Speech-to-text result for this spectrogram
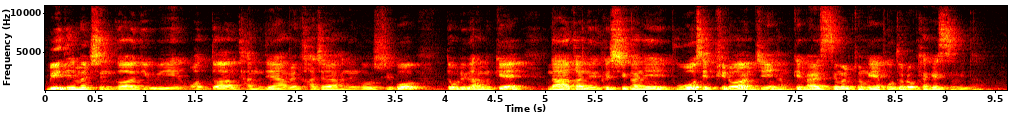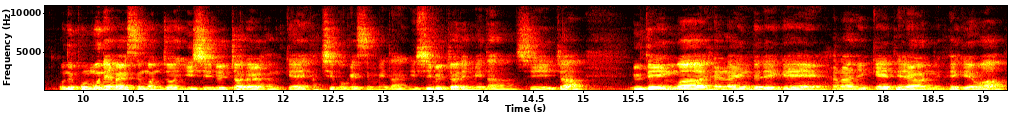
믿음을 증거하기 위해 어떠한 담대함을 가져야 하는 것이고 또 우리가 함께 나아가는 그 시간이 무엇이 필요한지 함께 말씀을 통해 보도록 하겠습니다. 오늘 본문의 말씀 먼저 21절을 함께 같이 보겠습니다. 21절입니다. 시작. 유대인과 헬라인들에게 하나님께 대한 회개와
